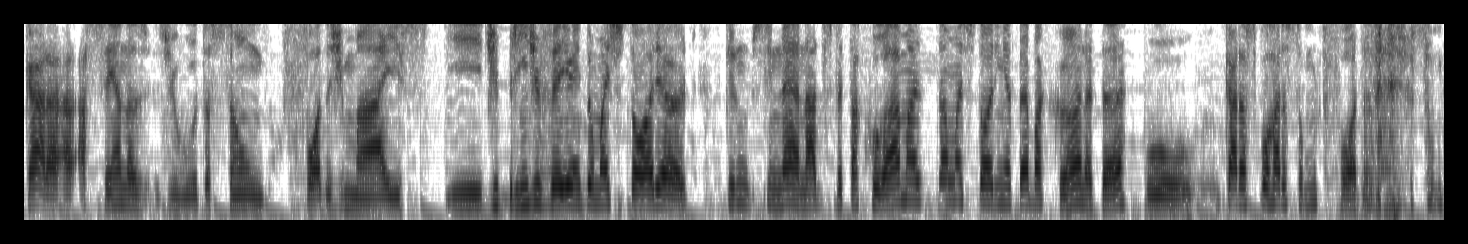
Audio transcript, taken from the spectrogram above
cara, as cenas de luta são fodas demais. E de brinde veio ainda uma história que, assim, não é nada espetacular, mas é uma historinha até bacana, até. O. Cara, as porradas são muito foda, velho. São,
